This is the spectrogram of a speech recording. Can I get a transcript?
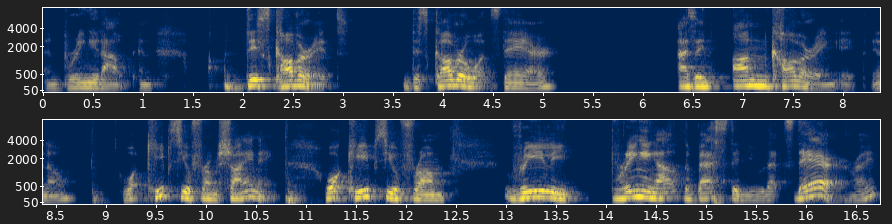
and bring it out and discover it, discover what's there, as in uncovering it, you know, what keeps you from shining, what keeps you from really bringing out the best in you that's there, right?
